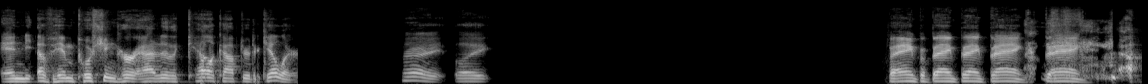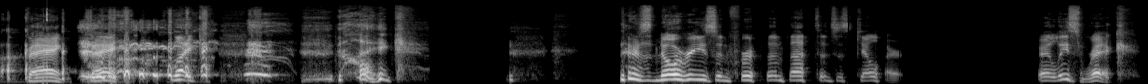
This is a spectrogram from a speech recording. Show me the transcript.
And of him pushing her out of the helicopter to kill her. Right, like bang, ba- bang, bang, bang, bang, bang, bang. Like, like, there's no reason for them not to just kill her. Or at least Rick.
